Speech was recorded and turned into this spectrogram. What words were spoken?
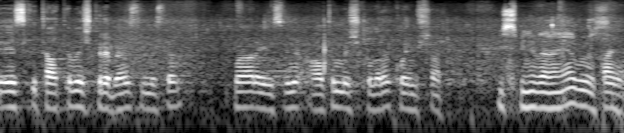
eski tahta beşiklere benzemesinden mağaraya ismini altın beşik olarak koymuşlar. İsmini veren yer burası. Aynen.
